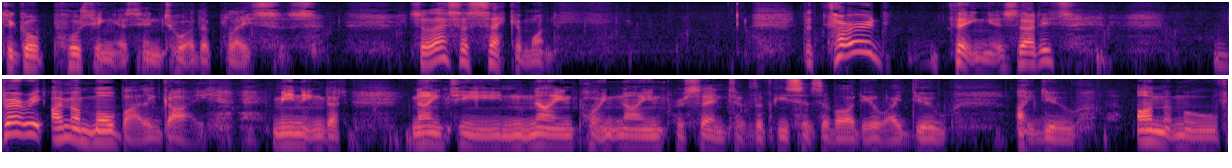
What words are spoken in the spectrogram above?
to go putting it into other places. So that's the second one. The third thing is that it's very, I'm a mobile guy, meaning that 99.9% of the pieces of audio I do, I do on the move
